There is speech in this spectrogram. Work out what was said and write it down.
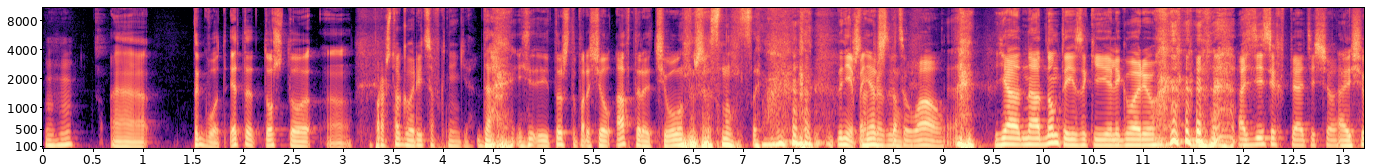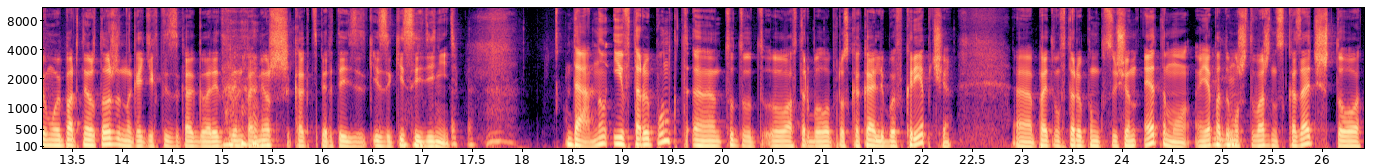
Мгм. А, так вот, это то, что э, Про что говорится в книге? Да, и, и то, что прочел автор, от чего он ужаснулся. Да не, понятно, что вау. Я на одном-то языке еле говорю, а здесь их пять еще. А еще мой партнер тоже на каких-то языках говорит, хрен поймешь, как теперь язык- языки соединить. Да, ну и второй пункт, э, тут вот у автора был вопрос, какая любовь крепче, Э, поэтому второй пункт посвящен этому. Я подумал, Мгм. что важно сказать, что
